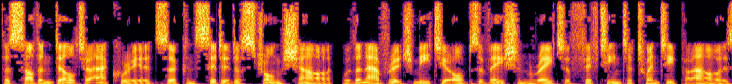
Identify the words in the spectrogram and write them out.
The southern delta aquariids are considered a strong shower, with an average meteor observation rate of 15 to 20 per hours,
